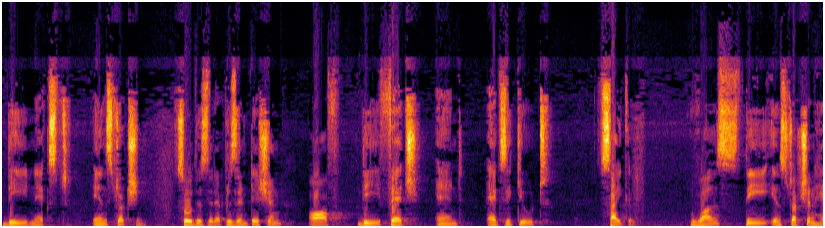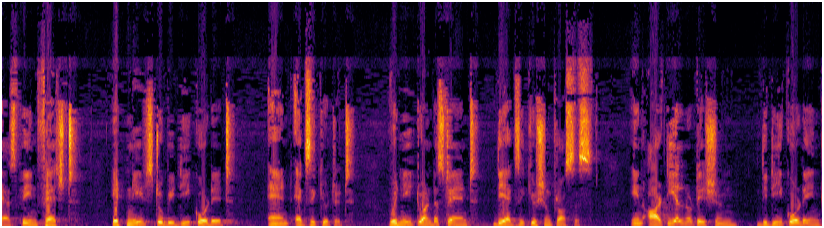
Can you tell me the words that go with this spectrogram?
the next instruction. So this is a representation of the fetch and execute cycle. Once the instruction has been fetched, it needs to be decoded and executed. We need to understand the execution process. In RTL notation, the decoding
